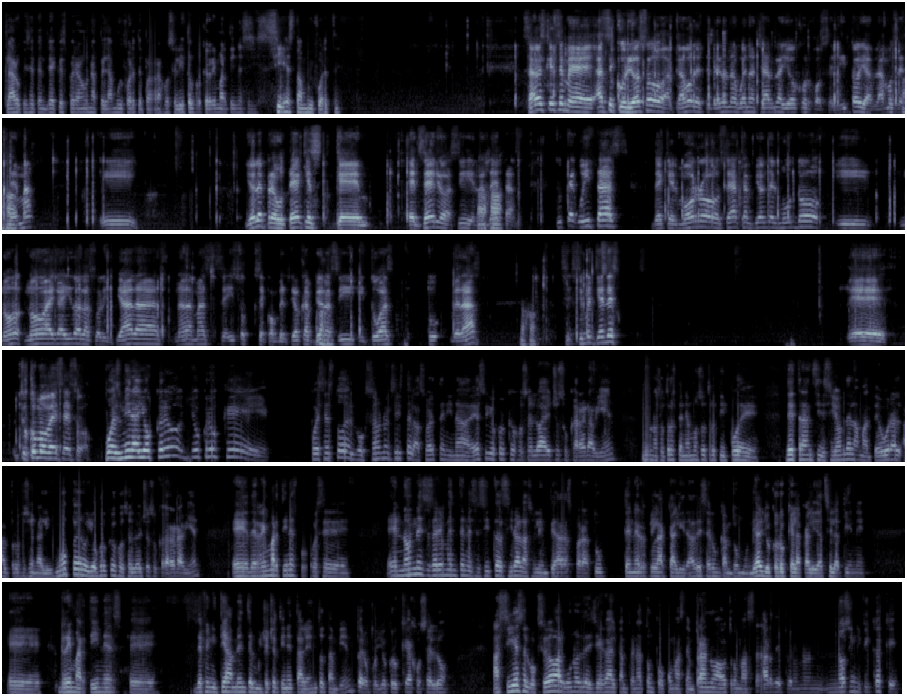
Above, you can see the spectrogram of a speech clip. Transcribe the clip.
claro que se tendría que esperar una pelea muy fuerte para Joselito, porque Rey Martínez sí, sí está muy fuerte. ¿Sabes qué se me hace curioso? Acabo de tener una buena charla yo con Joselito y hablamos del Ajá. tema. Y yo le pregunté que, que en serio, así, la Ajá. neta, tú te agüitas de que el morro sea campeón del mundo y no, no haya ido a las Olimpiadas, nada más se hizo, se convirtió campeón Ajá. así y tú has, tú, ¿verdad? Ajá. ¿Sí, ¿sí me entiendes? Eh, ¿Tú cómo ves eso? Pues mira, yo creo, yo creo que pues esto del boxeo no existe la suerte ni nada de eso. Yo creo que José lo ha hecho su carrera bien nosotros tenemos otro tipo de, de transición del amateur al, al, profesionalismo, pero yo creo que José lo ha hecho su carrera bien. Eh, de Rey Martínez, pues eh, no necesariamente necesitas ir a las Olimpiadas para tú tener la calidad de ser un campeón mundial. Yo creo que la calidad sí la tiene eh, Rey Martínez. definitivamente el muchacho tiene talento también, pero pues yo creo que a José lo, Así es el boxeo, a algunos les llega el campeonato un poco más temprano, a otros más tarde, pero no, no significa que,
